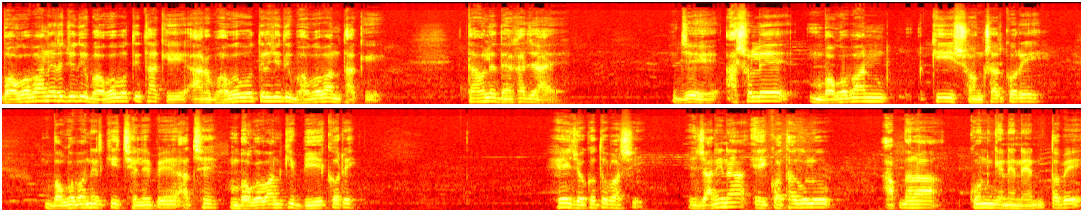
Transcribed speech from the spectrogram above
ভগবানের যদি ভগবতী থাকে আর ভগবতীর যদি ভগবান থাকে, তাহলে দেখা যায় যে আসলে ভগবান কি সংসার করে? ভগবানের কি ছেলে পেয়ে আছে? ভগবান কি বিয়ে করে? হে জগতবাসী জানি না এই কথাগুলো আপনারা কোন জ্ঞানে নেন, তবে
